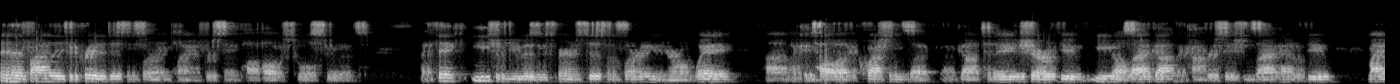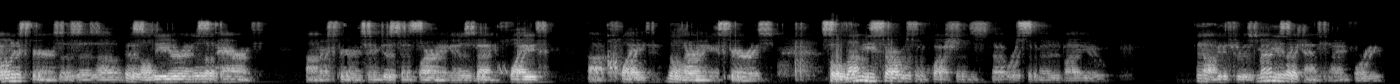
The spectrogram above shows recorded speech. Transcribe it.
And then finally, to create a distance learning plan for St. Paul Public School students. I think each of you has experienced distance learning in your own way. Um, I can tell by the questions I've, I've got today to share with you, emails I've gotten, the conversations I've had with you, my own experiences as a, as a leader and as a parent um, experiencing distance learning. It has been quite, uh, quite the learning experience. So let me start with some questions that were submitted by you. And I'll get through as many as I can tonight for you.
